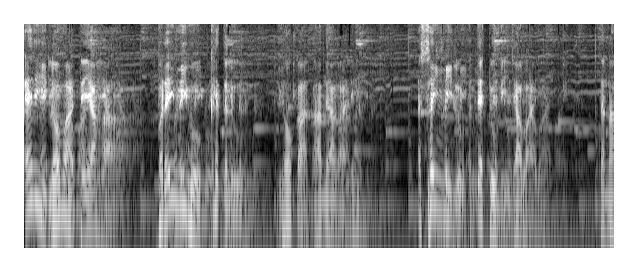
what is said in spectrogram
အဲ့ဒီလောဘတရားဟာပရိမိဖို့ခက်တယ်လို့လောကသားများကလည်း အစိမ့်မိလို့အသက်တူနေကြပါလေတနာ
